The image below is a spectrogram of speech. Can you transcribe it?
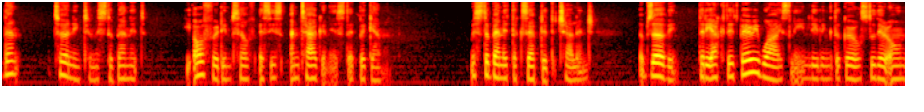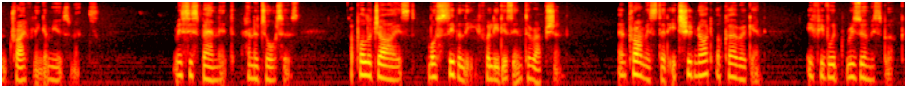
Then, turning to Mr. Bennet, he offered himself as his antagonist at backgammon. Mr. Bennet accepted the challenge, observing that he acted very wisely in leaving the girls to their own trifling amusements. Mrs. Bennet and her daughters apologized most civilly for Lydia's interruption, and promised that it should not occur again if he would resume his book.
